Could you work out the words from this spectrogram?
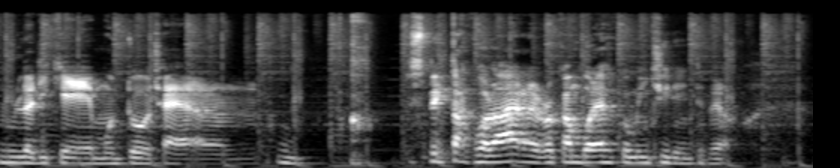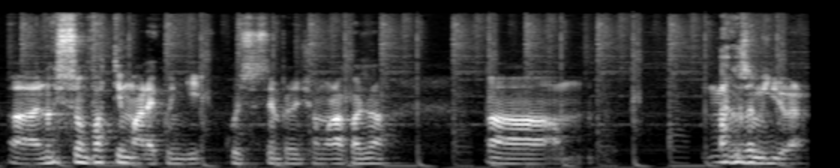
nulla di che molto cioè, spettacolare, rocambolesco come incidente, però non si sono fatti male, quindi questa è sempre diciamo, la cosa, la cosa migliore.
